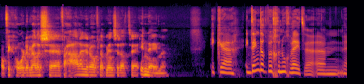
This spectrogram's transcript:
of ik hoorde wel eens verhalen erover dat mensen dat innemen. Ik, uh, ik denk dat we genoeg weten. Um, uh,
